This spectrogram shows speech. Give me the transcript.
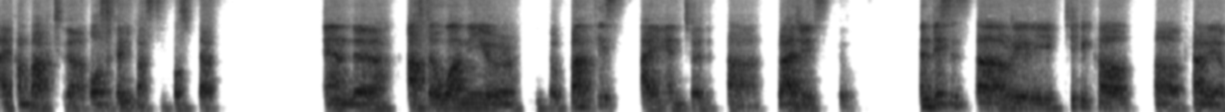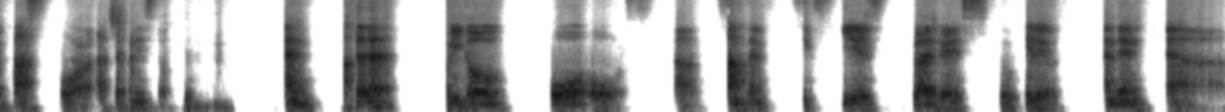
I come back to the Osaka University Hospital. And uh, after one year of practice, I entered uh, graduate school. And this is a really typical uh, career path for a Japanese doctor. And after that, we go four or uh, sometimes six years graduate school period. And then uh,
